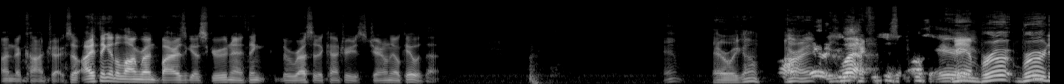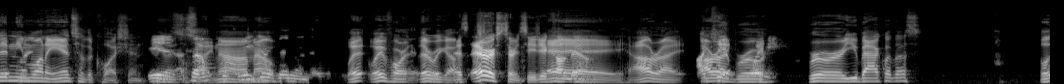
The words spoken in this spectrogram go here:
under contract. So I think in the long run, buyers get screwed, and I think the rest of the country is generally okay with that. There we go. Oh, all right. Left. It's just lost Eric. Man, Brewer, Brewer didn't even want to answer the question. He yeah, was just so like, nah, I'm out. jump in on that. Wait, wait for it. There we go. It's Eric's turn, CJ. Calm down. Hey, all right. I All right, Brewer. wait. Brewer, are you back with us? Bl-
